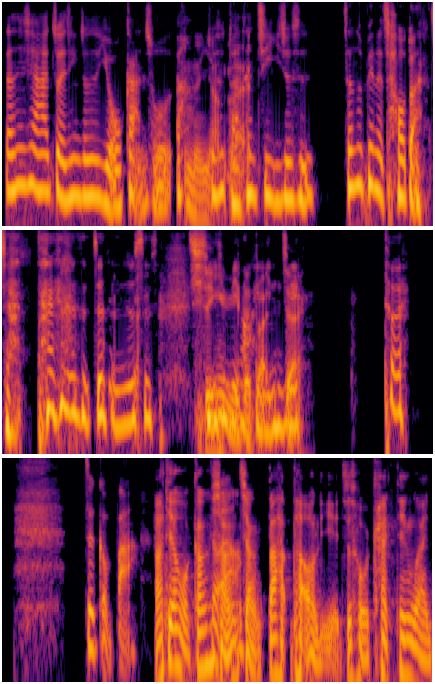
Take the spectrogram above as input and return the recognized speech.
但是现在最近就是有感说，就是短暂记忆就是真的变得超短暂，但是真的就是几秒以内。对，这个吧。啊天，我刚想讲大道理，就是我看听完，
